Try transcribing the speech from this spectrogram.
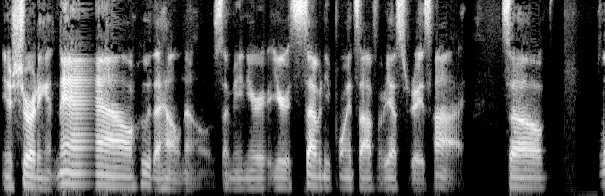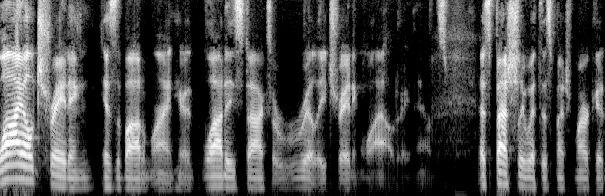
you're shorting it now, who the hell knows? I mean, you're you're 70 points off of yesterday's high. So wild trading is the bottom line here. A lot of these stocks are really trading wild right now, especially with this much market,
